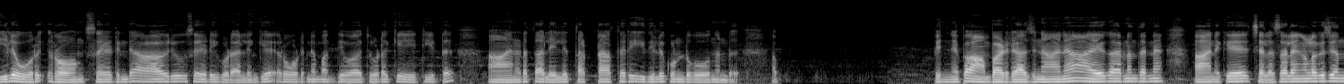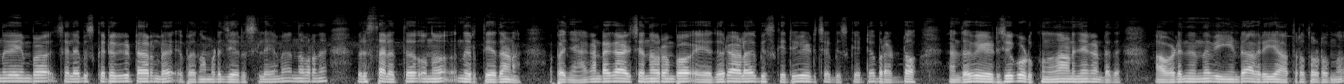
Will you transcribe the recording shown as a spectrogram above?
ഈ ലോറി റോങ് സൈഡിന്റെ ആ ഒരു സൈഡിൽ കൂടെ അല്ലെങ്കിൽ റോഡിന്റെ മധ്യഭാഗത്തൂടെ കയറ്റിയിട്ട് ആനയുടെ തലയിൽ തട്ടാത്ത രീതിയിൽ കൊണ്ടുപോകുന്നുണ്ട്. പിന്നെ പാമ്പാടി രാജനാന ആയ കാരണം തന്നെ ആനയ്ക്ക് ചില സ്ഥലങ്ങളിലൊക്കെ ചെന്ന് കഴിയുമ്പോൾ ചില ബിസ്ക്കറ്റൊക്കെ കിട്ടാറുണ്ട്. ഇപ്പോൾ നമ്മുടെ ജെറുസലേം എന്ന് പറഞ്ഞ ഒരു സ്ഥലത്ത് ഒന്ന് നിർത്തിയതാണ്. അപ്പോൾ ഞാൻ കണ്ട കാഴ്ച എന്ന് പറയുമ്പോൾ ഏതൊരാൾ ബിസ്ക്കറ്റ് മേടിച്ച ബിസ്ക്കറ്റോ ബ്രെഡോ എന്തോ മേടിച്ച് കൊടുക്കുന്നതാണ് ഞാൻ കണ്ടത്. അവിടെ നിന്ന് വീണ്ടും അവർ യാത്ര തുടർന്നു.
